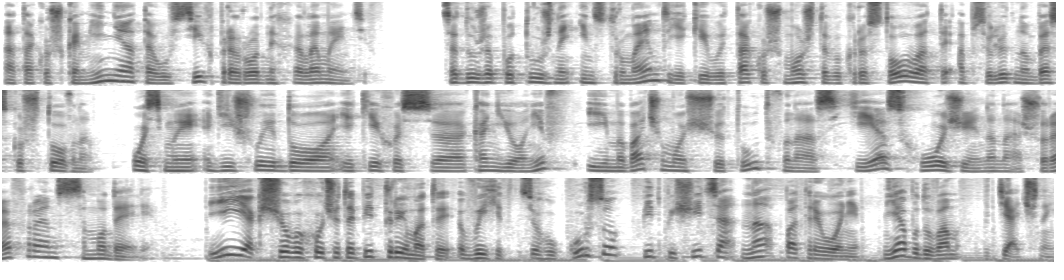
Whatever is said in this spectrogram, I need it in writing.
а також каміння та усіх природних елементів. Це дуже потужний інструмент, який ви також можете використовувати абсолютно безкоштовно. Ось ми дійшли до якихось е, каньйонів, і ми бачимо, що тут в нас є схожі на наш референс моделі. І якщо ви хочете підтримати вихід цього курсу, підпишіться на Патреоні. Я буду вам вдячний.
